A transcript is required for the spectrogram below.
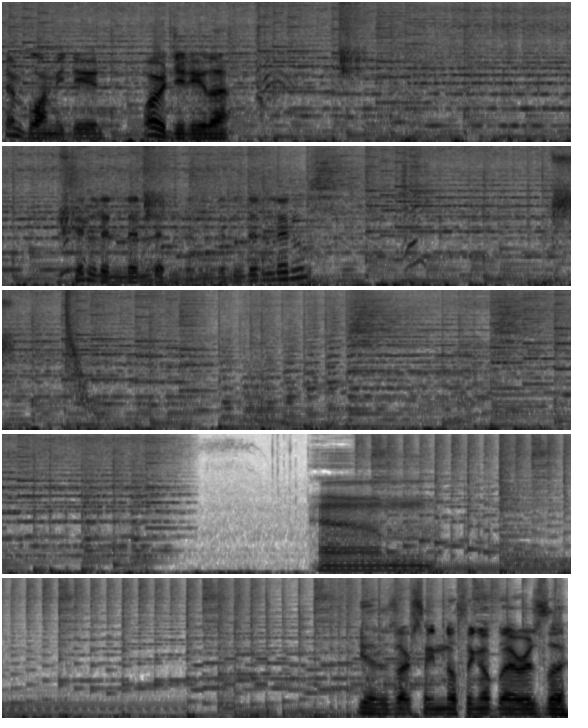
Don't blind me, dude. Why would you do that? Little, little, little, little, little, little, little. Yeah, there's actually nothing up there, is there?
